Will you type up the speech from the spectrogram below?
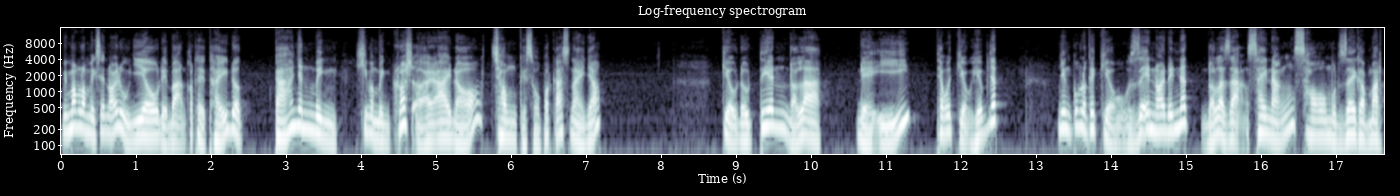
Mình mong là mình sẽ nói đủ nhiều để bạn có thể thấy được cá nhân mình khi mà mình crush ở ai ai đó trong cái số podcast này nhé kiểu đầu tiên đó là để ý theo cái kiểu hiếm nhất, nhưng cũng là cái kiểu dễ nói đến nhất, đó là dạng say nắng sau một giây gặp mặt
